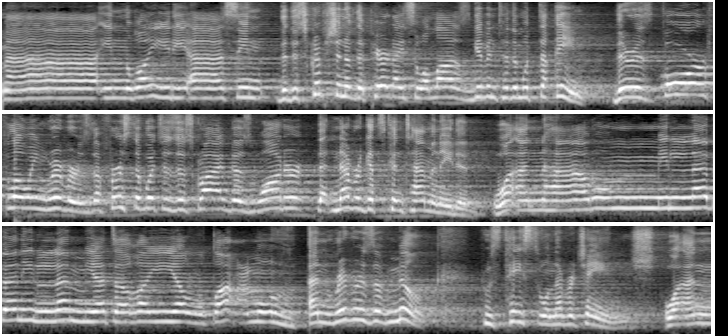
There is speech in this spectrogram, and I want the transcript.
ماء غير آس The description of the paradise who Allah has given to the muttaqeen. There is four flowing rivers, the first of which is described as water that never gets contaminated. وَأَنْهَارٌ مِّن لَبَنٍ لَمْ يَتَغَيَّرْ طَعْمُهُ And rivers of milk whose taste will never change. And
